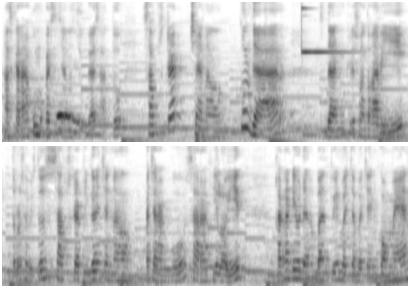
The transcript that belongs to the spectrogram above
Nah sekarang aku mau kasih challenge juga. Satu subscribe channel Kulgar dan Kriswanto Ari. Terus habis itu subscribe juga channel pacar aku Sarah Filoid. Karena dia udah bantuin baca-bacain komen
